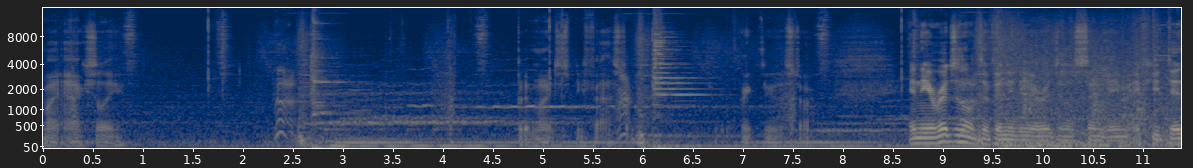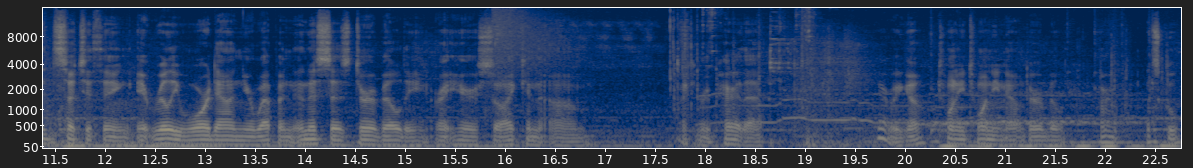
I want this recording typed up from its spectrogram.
might actually, but it might just be faster. Break through this door. In the original Divinity Original Sin game, if you did such a thing, it really wore down your weapon. And this says durability right here, so I can um, I can repair that. There we go. 2020 now durability. All right, that's cool.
